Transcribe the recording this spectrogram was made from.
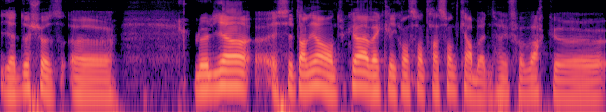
y a, deux choses. le lien, c'est en lien en tout cas avec les concentrations de carbone. Il faut voir que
